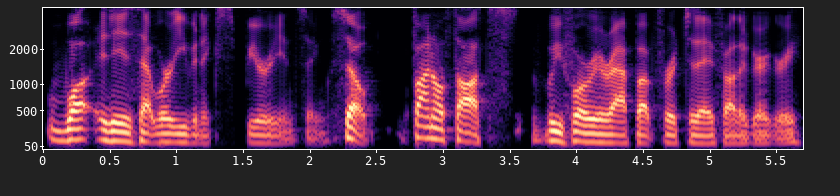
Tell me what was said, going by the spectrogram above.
what it is that we're even experiencing. So final thoughts before we wrap up for today father gregory?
